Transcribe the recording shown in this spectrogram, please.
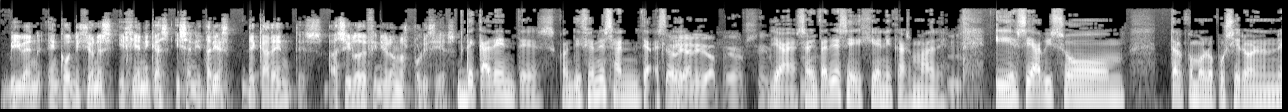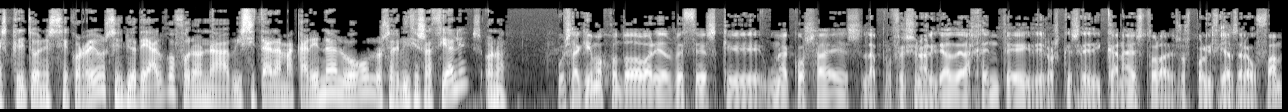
viven en condiciones higiénicas y sanitarias decadentes. Así lo definieron los policías. Decadentes, condiciones sanitarias. Que habían ido a peor, sí. Ya, sanitarias e higiénicas, madre. Mm. Y ese aviso tal como lo pusieron escrito en ese correo, sirvió de algo? ¿Fueron a visitar a Macarena luego los servicios sociales o no? Pues aquí hemos contado varias veces que una cosa es la profesionalidad de la gente y de los que se dedican a esto, la de esos policías de la UFAM,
